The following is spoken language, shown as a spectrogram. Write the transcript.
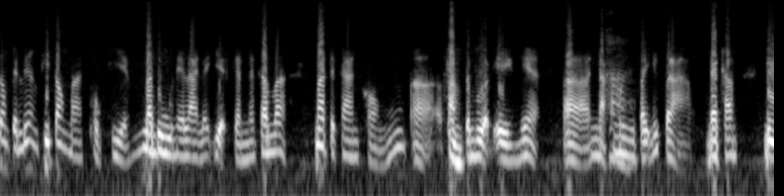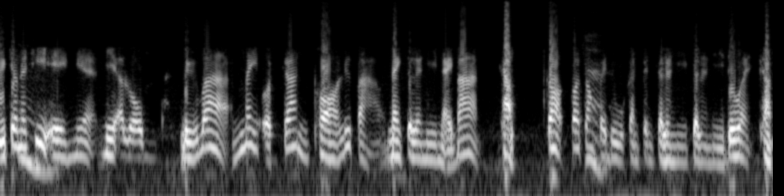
ต้องเป็นเรื่องที่ต้องมาถกเถียงมาดูในรายละเอียดกันนะครับว่ามาตรการของอาฝั่งตำรวจเองเนี่ยอ่าหนักค่ะมือไปหรือเปล่านะครับ หรือเจ้าหน้าที่อืมเองเนี่ยมีอารมณ์ หรือว่าไม่อดกลั้นพอหรือเปล่าในกรณีไหนบ้างครับ ก็ก็ต้องไปดูกันเป็นกรณีกรณีด้วยครับ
